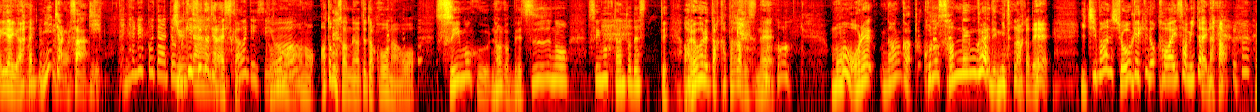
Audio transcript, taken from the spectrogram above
いやいや 兄ちゃんがさ立派なレポーターと中継してたじゃないですか。そうですそうあよのアトムさんのやってたコーナーを水木なんか別の水木担当ですって現れた方がですね もう俺なんかこの3年ぐらいで見た中で一番衝撃の可愛さみたいな。え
